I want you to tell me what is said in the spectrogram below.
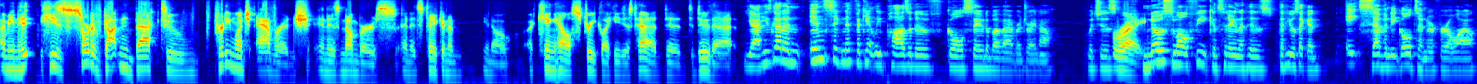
I mean he, he's sort of gotten back to pretty much average in his numbers and it's taken a you know a king hell streak like he just had to to do that. Yeah, he's got an insignificantly positive goal saved above average right now, which is Right. no small feat considering that his that he was like a 870 goaltender for a while.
